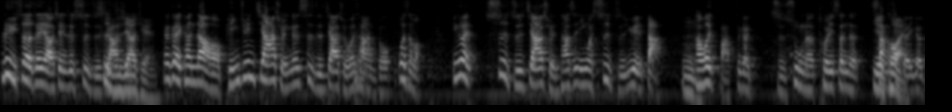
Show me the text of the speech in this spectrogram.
绿色这条线是市值加权。那可以看到哦，平均加权跟市值加权会差很多。为什么？因为市值加权它是因为市值越大，嗯，它会把这个指数呢推升的上去的一个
